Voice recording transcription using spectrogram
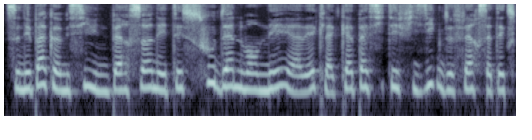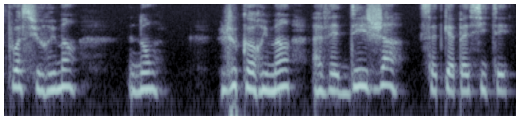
Ce n'est pas comme si une personne était soudainement née avec la capacité physique de faire cet exploit surhumain. Non. Le corps humain avait déjà cette capacité.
